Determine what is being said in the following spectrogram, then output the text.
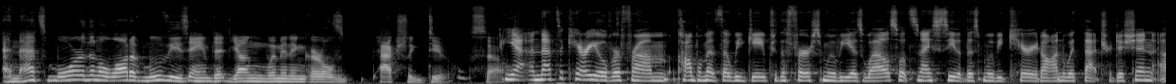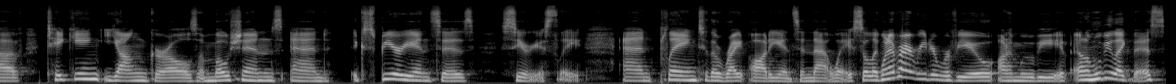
And that's more than a lot of movies aimed at young women and girls actually do. So, Yeah, and that's a carryover from compliments that we gave to the first movie as well. So it's nice to see that this movie carried on with that tradition of taking young girls' emotions and experiences seriously and playing to the right audience in that way. So like whenever I read a review on a movie, if, on a movie like this,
